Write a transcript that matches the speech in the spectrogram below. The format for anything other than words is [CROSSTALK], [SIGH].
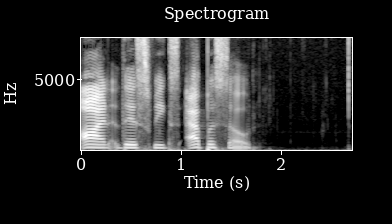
on this week's episode.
